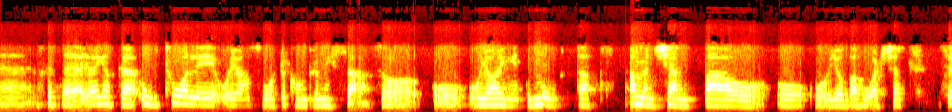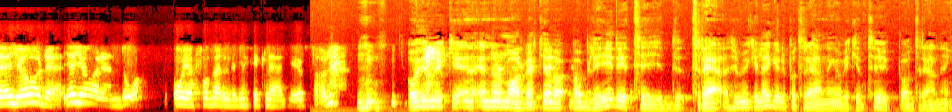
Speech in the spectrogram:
eh, ska säga, jag är ganska otålig och jag har svårt att kompromissa. Så, och, och jag har inget emot att ja, men, kämpa och, och, och jobba hårt. Så, att, så jag gör det, jag gör det ändå. Och jag får väldigt mycket glädje av det. Mm. Och hur mycket, en, en normal vecka, vad, vad, blir det i tid? Trä, hur mycket lägger du på träning och vilken typ av träning?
